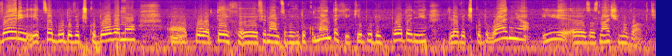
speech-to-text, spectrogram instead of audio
двері, і це буде відшкодовано по тих фінансових документах, які будуть подані для відшкодування і зазначено в акті.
